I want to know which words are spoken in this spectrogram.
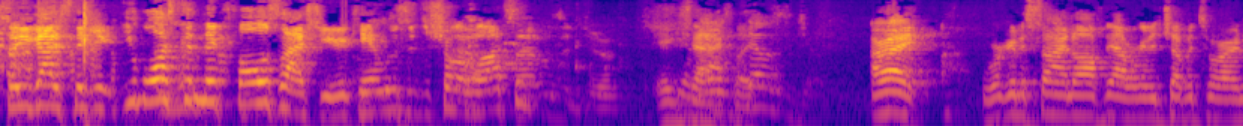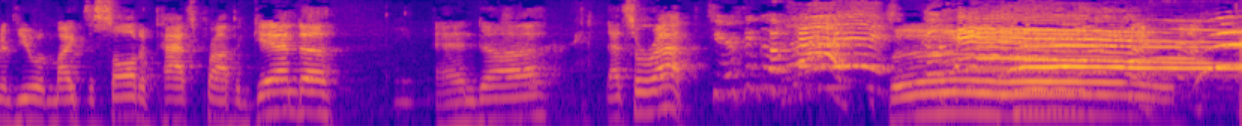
so you guys think you, you lost to Nick Foles last year? You can't lose to Deshaun Watson? That was a joke. Exactly. That was, that was a joke. All right, we're going to sign off now. We're going to jump into our interview with Mike Dussault of Pat's Propaganda, and uh, that's a wrap. Cheers and go Pats! Boo. Go Pats!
